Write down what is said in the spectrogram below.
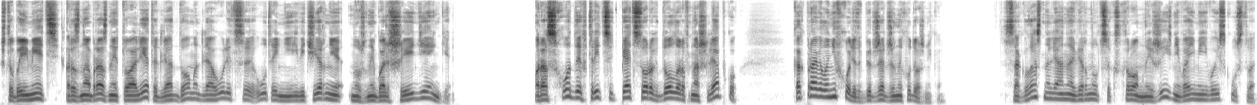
чтобы иметь разнообразные туалеты для дома, для улицы, утренние и вечерние, нужны большие деньги. Расходы в 35-40 долларов на шляпку, как правило, не входят в бюджет жены художника. Согласна ли она вернуться к скромной жизни во имя его искусства?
